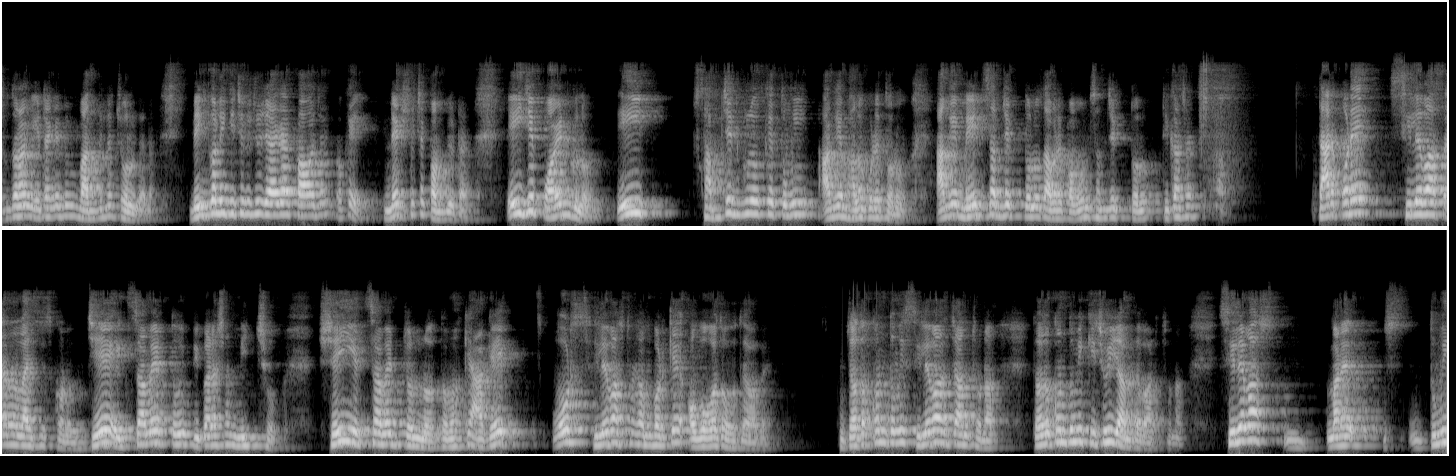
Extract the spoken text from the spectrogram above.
সুতরাং এটাকে তুমি বাদ দিলে চলবে না। বেঙ্গলি কিছু কিছু জায়গায় পাওয়া যায় ওকে নেক্সট হচ্ছে কম্পিউটার এই যে পয়েন্টগুলো এই সাবজেক্ট গুলোকে তুমি আগে ভালো করে তোলো। আগে মেইন সাবজেক্ট তোলো, তারপরে কমন সাবজেক্ট তোলো, ঠিক আছে? তারপরে সিলেবাস অ্যানালাইসিস করো। যে এক্সামের তুমি প্রিপারেশন নিচ্ছ, সেই এক্সামের জন্য তোমাকে আগে ওর সিলেবাসটা সম্পর্কে অবগত হতে হবে। যতক্ষণ তুমি সিলেবাস জানছো না, ততক্ষণ তুমি কিছুই জানতে পারছ না। সিলেবাস মানে তুমি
